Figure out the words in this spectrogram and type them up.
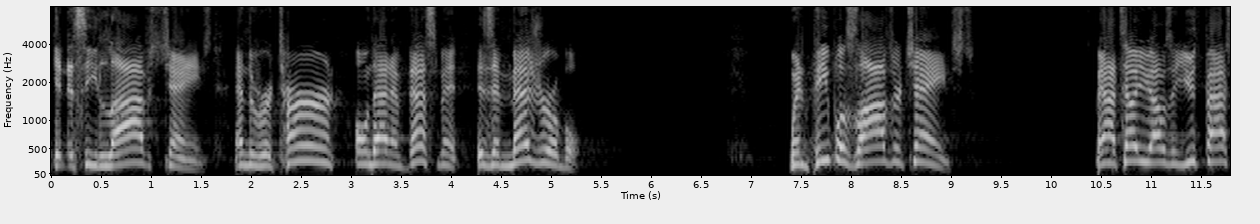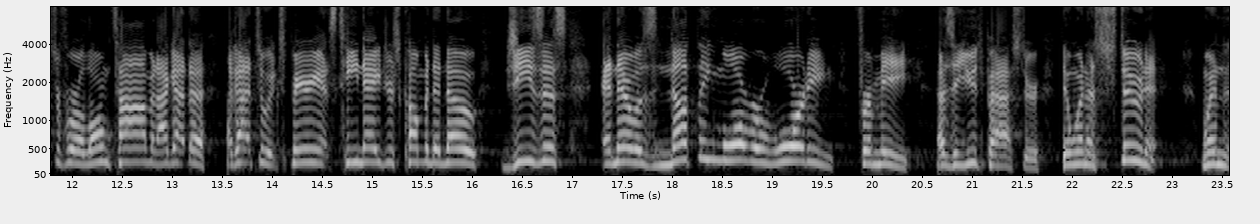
get to see lives changed, and the return on that investment is immeasurable. When people's lives are changed, Man, I tell you, I was a youth pastor for a long time, and I got to I got to experience teenagers coming to know Jesus, and there was nothing more rewarding for me as a youth pastor than when a student, when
